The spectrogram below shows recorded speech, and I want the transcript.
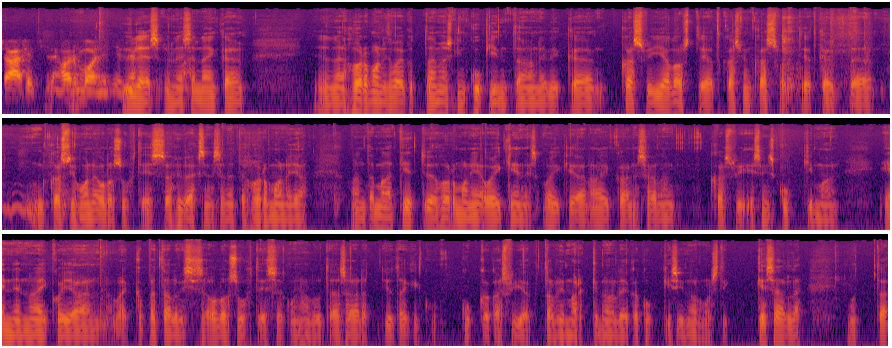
saa sitten sinne hormoni sinne. Yleis, yleensä näin käy. Ja nämä hormonit vaikuttaa myöskin kukintaan, eli kasvin jalostajat, kasvin kasvattajat käyttää kasvihuoneolosuhteissa hyväksensä näitä hormoneja. Antamalla tiettyä hormonia oikein, oikeaan aikaan, niin saadaan kasvi esimerkiksi kukkimaan ennen aikojaan vaikkapa talvisissa olosuhteissa, kun halutaan saada jotakin ku- kukkakasvia talvimarkkinoille, joka kukkisi normaalisti kesällä, mutta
